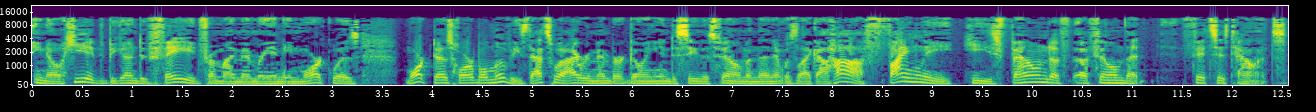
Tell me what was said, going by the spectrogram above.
you know, he had begun to fade from my memory. I mean, Mork was Mork does horrible movies. That's what I remember going in to see this film, and then it was like, aha! Finally, he's found a, a film that fits his talents.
